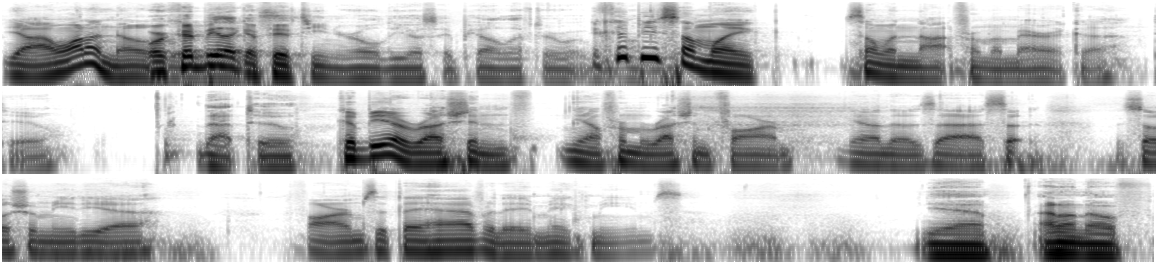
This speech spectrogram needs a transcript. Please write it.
Yeah, I want to know. or it could be like a 15 year old USAPL lifter. It could be some like someone not from America too. that too. Could be a Russian, you know, from a Russian farm. You know those uh, so, the social media farms that they have where they make memes. Yeah, I don't know if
